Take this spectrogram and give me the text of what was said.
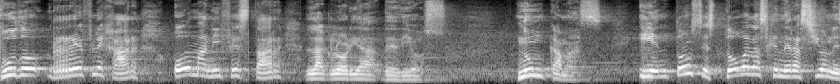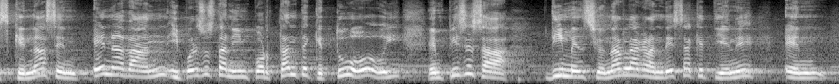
pudo reflejar o manifestar la gloria de Dios. Nunca más. Y entonces todas las generaciones que nacen en Adán, y por eso es tan importante que tú hoy empieces a dimensionar la grandeza que tiene en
